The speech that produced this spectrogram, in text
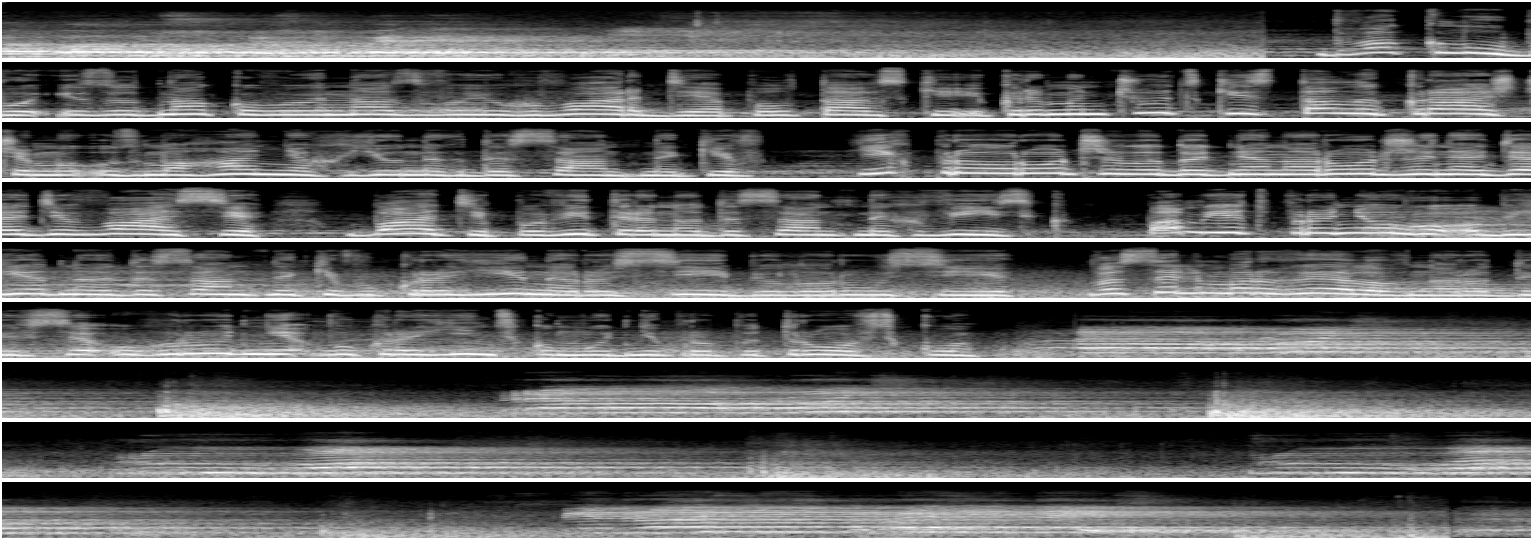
До конкурсу приступити. Два клуби із однаковою назвою Гвардія, Полтавський і Кременчуцький стали кращими у змаганнях юних десантників. Їх приурочили до дня народження дяді Васі, баті повітряно-десантних військ. Пам'ять про нього об'єднує десантників України, Росії, Білорусії. Василь Маргелов народився у грудні в українському Дніпропетровську.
